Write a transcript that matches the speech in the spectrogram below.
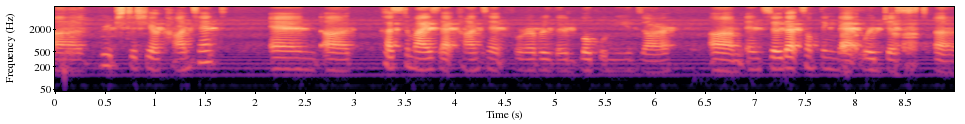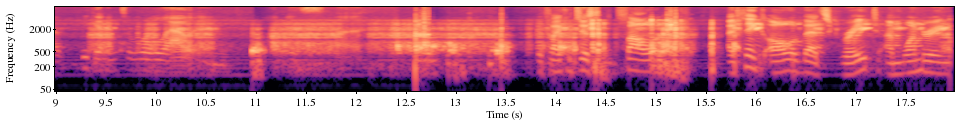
uh, groups to share content and uh, customize that content for wherever their local needs are. Um, and so that's something that we're just uh, beginning to roll out and is uh, If I could just follow, up, I think all of that's great. I'm wondering,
